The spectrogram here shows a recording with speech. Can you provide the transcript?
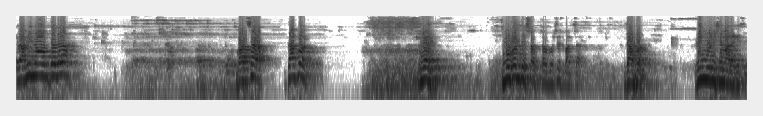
এবার আমি নবাবজাদা বাদশাহ জাফর হ্যাঁ, মুঘলদের সব সর্বশেষ বাদশাহ জাফর রিঙ্গুনি সে মারা গেছে।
